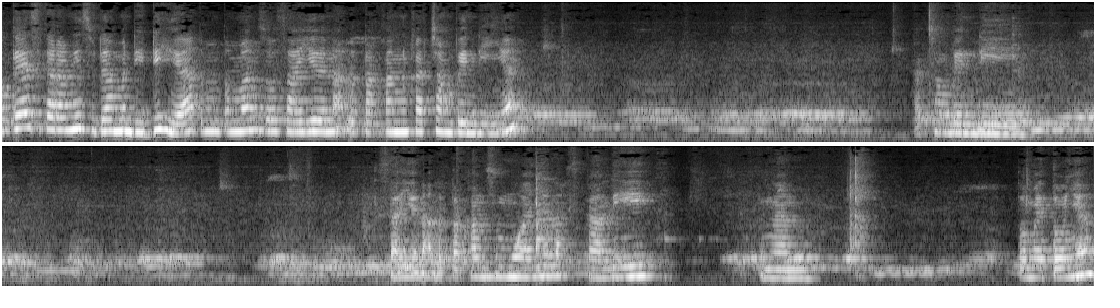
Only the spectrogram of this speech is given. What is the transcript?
Oke sekarang ini sudah mendidih ya teman-teman. So saya nak letakkan kacang bendinya. Kacang bendi. Saya nak letakkan semuanya lah sekali dengan tomatonya.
